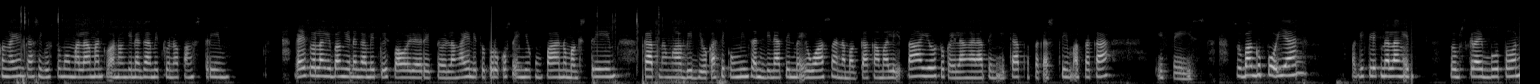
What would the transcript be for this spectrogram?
ka ngayon kasi gusto mo malaman kung anong ginagamit ko na pang stream. Guys, walang ibang ginagamit ko is Power Director lang. Ngayon, ituturo ko sa inyo kung paano mag-stream, cut ng mga video. Kasi kung minsan hindi natin maiwasan na magkakamali tayo, so kailangan natin i-cut at saka stream at saka i-face. So bago po yan, pag-click na lang subscribe button,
